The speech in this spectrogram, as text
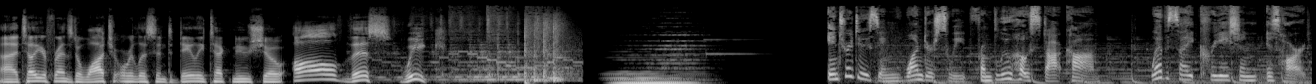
Uh, tell your friends to watch or listen to Daily Tech News Show all this week. Introducing WonderSuite from Bluehost.com. Website creation is hard.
